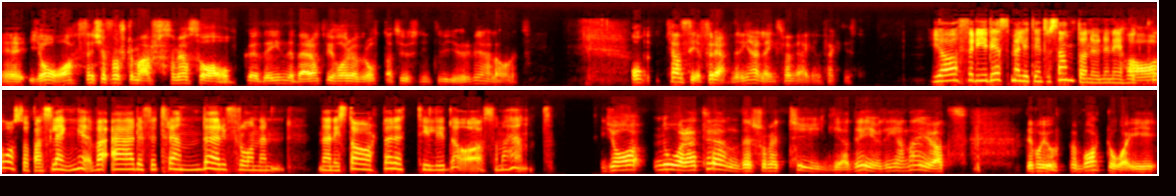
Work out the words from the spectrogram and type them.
eh, ja, sedan 21 mars som jag sa och eh, det innebär att vi har över 8000 intervjuer vid det här laget. Och kan se förändringar längs med vägen faktiskt. Ja, för det är det som är lite intressant då nu när ni har Ja. hållit på så pass länge. Vad är det för trender från en, när ni startade till idag som har hänt? Ja, några trender som är tydliga, det, är ju, det ena är ju att det var ju uppenbart då i,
